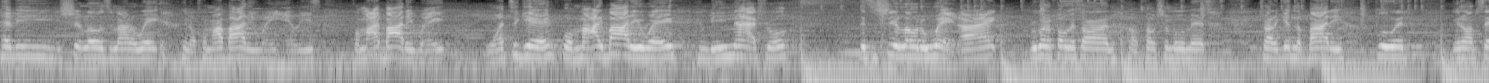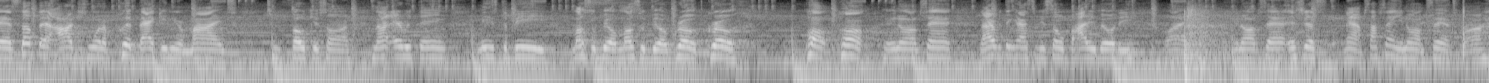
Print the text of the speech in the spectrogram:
heavy shitloads amount of weight, you know, for my body weight at least, for my body weight. Once again, for my body weight and being natural, this is shitload of weight, all right? We're gonna focus on uh, functional movements, try to get in the body fluid, you know what I'm saying? Stuff that I just wanna put back in your mind to focus on. Not everything needs to be muscle build, muscle build, growth, growth, pump, pump, you know what I'm saying? Not everything has to be so bodybuildy, like, you know what I'm saying? It's just, damn, stop saying you know what I'm saying, Terron.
